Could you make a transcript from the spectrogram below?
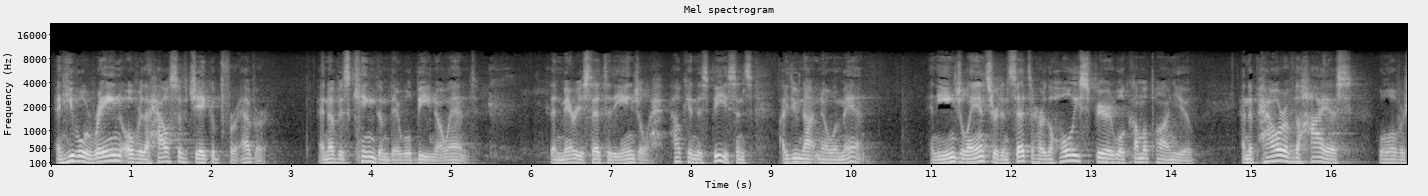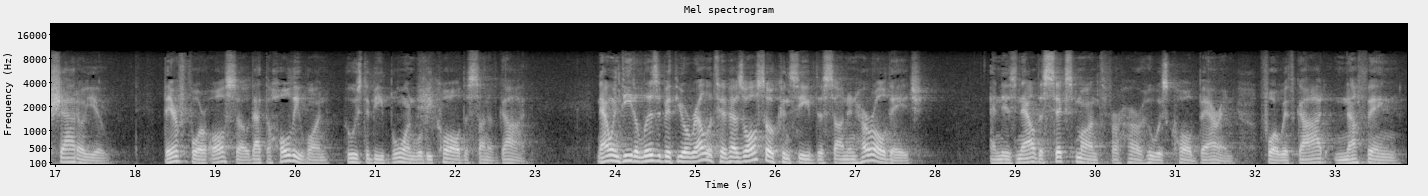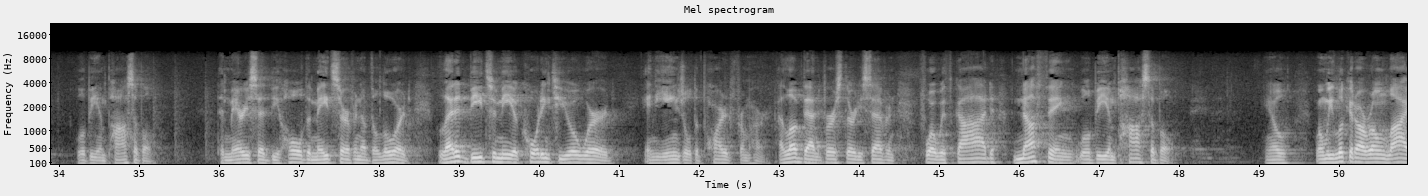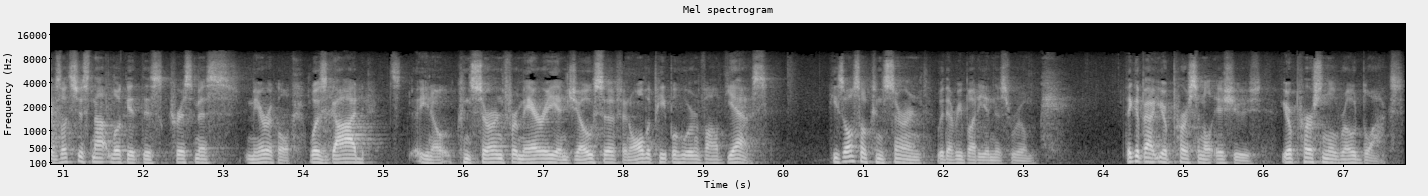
And he will reign over the house of Jacob forever, and of his kingdom there will be no end. Then Mary said to the angel, How can this be, since I do not know a man? And the angel answered and said to her, The Holy Spirit will come upon you, and the power of the highest will overshadow you. Therefore, also, that the Holy One who is to be born will be called the Son of God. Now, indeed, Elizabeth, your relative, has also conceived a son in her old age, and is now the sixth month for her who was called barren. For with God, nothing will be impossible. Then Mary said, Behold, the maidservant of the Lord, let it be to me according to your word. And the angel departed from her. I love that verse 37. For with God, nothing will be impossible. You know, when we look at our own lives, let's just not look at this Christmas miracle. Was God, you know, concerned for Mary and Joseph and all the people who were involved? Yes. He's also concerned with everybody in this room. Think about your personal issues, your personal roadblocks.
